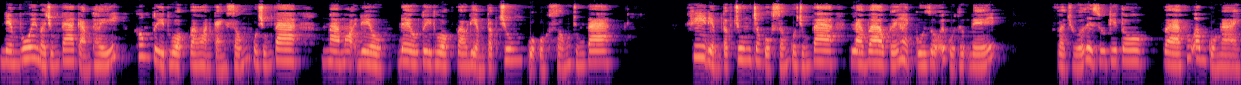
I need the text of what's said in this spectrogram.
Niềm vui mà chúng ta cảm thấy không tùy thuộc vào hoàn cảnh sống của chúng ta, mà mọi điều đều tùy thuộc vào điểm tập trung của cuộc sống chúng ta. Khi điểm tập trung trong cuộc sống của chúng ta là vào kế hoạch cứu rỗi của Thượng Đế và Chúa Giêsu Kitô và phúc âm của Ngài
